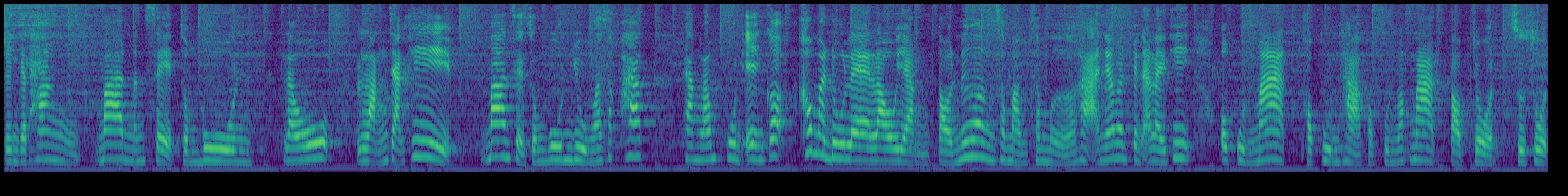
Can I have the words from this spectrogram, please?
จนกระทั่งบ้านมันเสร็จสมบูรณ์ แล้วหลังจากที่บ้านเสร็จสมบูรณ์อยู่มาสักพักทางล้ำพูนเองก็เข้ามาดูแลเราอย่างต่อเนื่องสม่ำเสมอค่ะ อันนี้มันเป็นอะไรที่อบอุ่นมากขอบคุณค่ะ ขอบคุณมาก ๆ ตอบโจทย์สุด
